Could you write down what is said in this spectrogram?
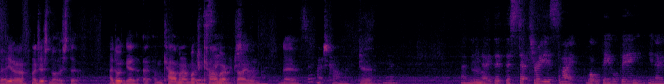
But you know, I just noticed that I don't get. I- I'm calmer. I'm much You're so calmer much driving calmer. now. So much calmer. Yeah. Yeah. And you know, the the step three is like what will be will be. You know,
